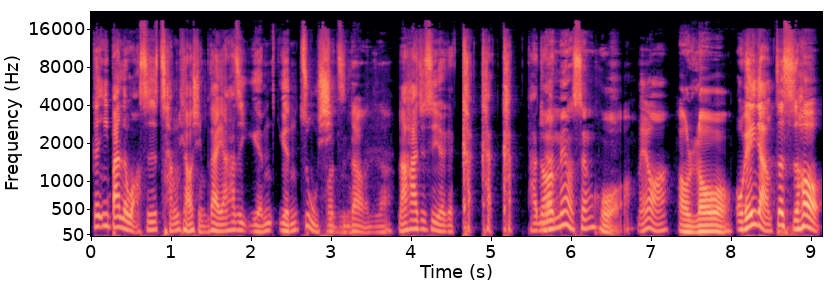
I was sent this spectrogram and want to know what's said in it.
跟一般的瓦斯长条形不太一样，它是圆圆柱形。我知。道我知道，然后它就是有一个咔咔咔，它没有生火，没有啊。好 low 哦。我跟你讲，这时候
